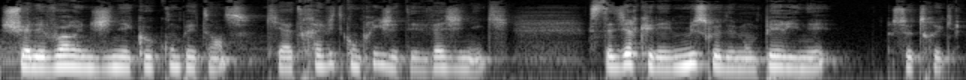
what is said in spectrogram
Je suis allée voir une gynéco compétente qui a très vite compris que j'étais vaginique, c'est-à-dire que les muscles de mon périnée, ce truc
